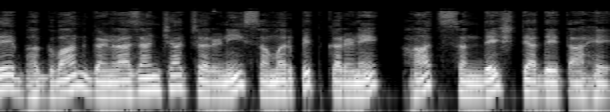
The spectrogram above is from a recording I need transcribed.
ते भगवान गणराजांच्या चरणी समर्पित करणे हाच संदेश त्या देत आहे.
